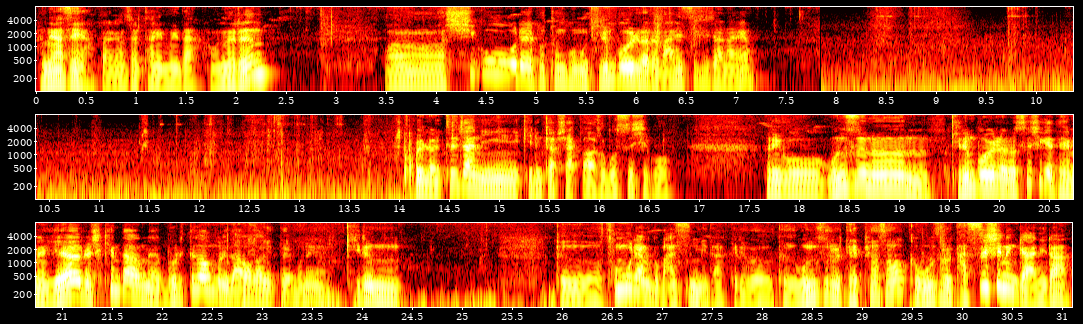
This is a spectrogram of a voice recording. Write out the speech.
안녕하세요. 빨간 설탕입니다. 오늘은 어, 시골에 보통 보면 기름 보일러를 많이 쓰시잖아요. 보일러를 틀자니 기름값이 아까워서 못 쓰시고 그리고 온수는 기름 보일러로 쓰시게 되면 예열을 시킨 다음에 물이 뜨거운 물이 나와가기 때문에 기름 그 소모량도 많습니다. 그리고 그 온수를 데펴서 그 온수를 다 쓰시는 게 아니라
